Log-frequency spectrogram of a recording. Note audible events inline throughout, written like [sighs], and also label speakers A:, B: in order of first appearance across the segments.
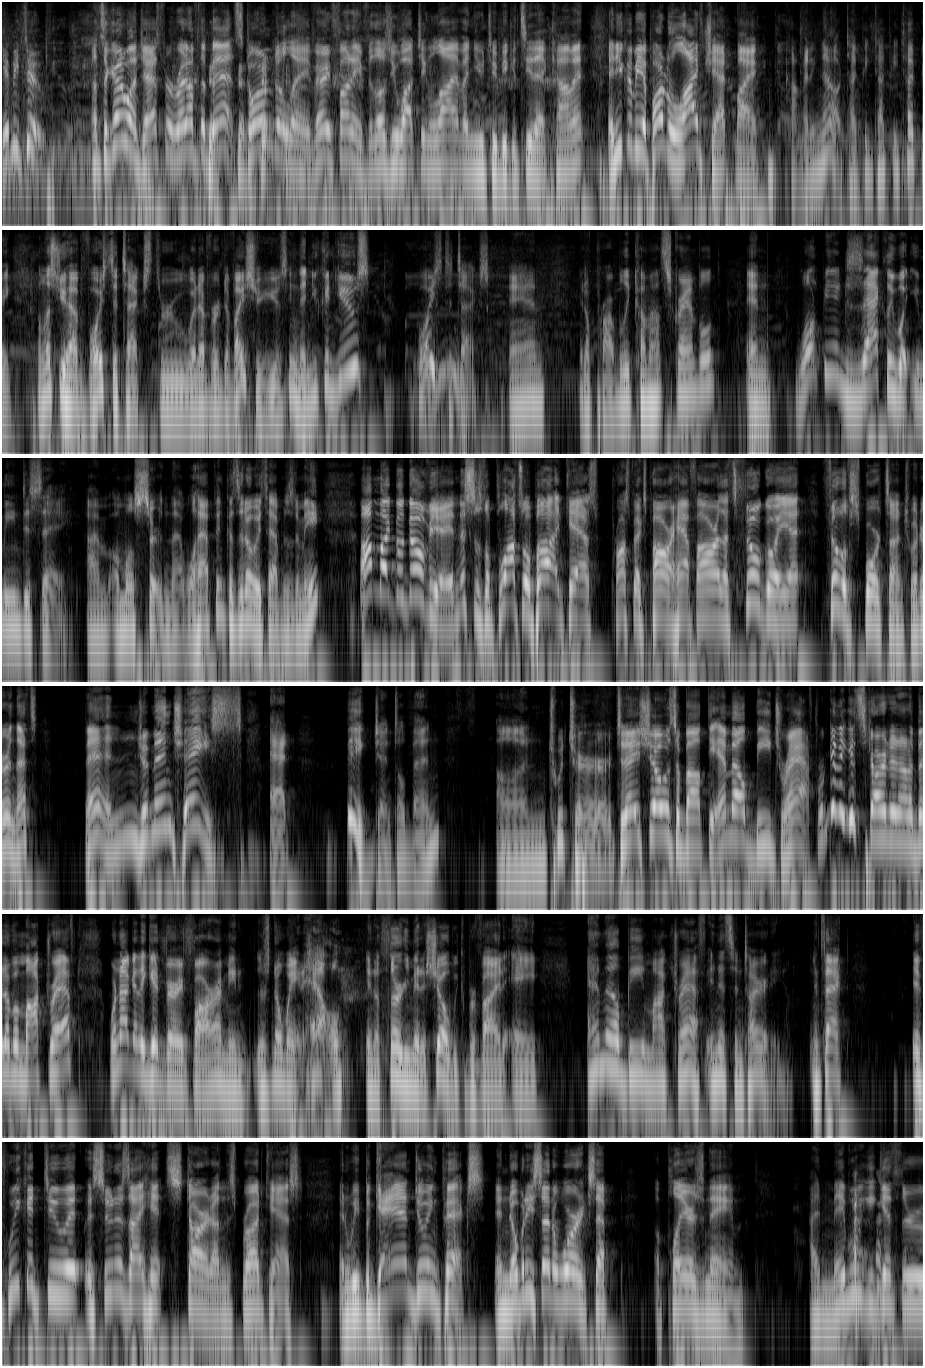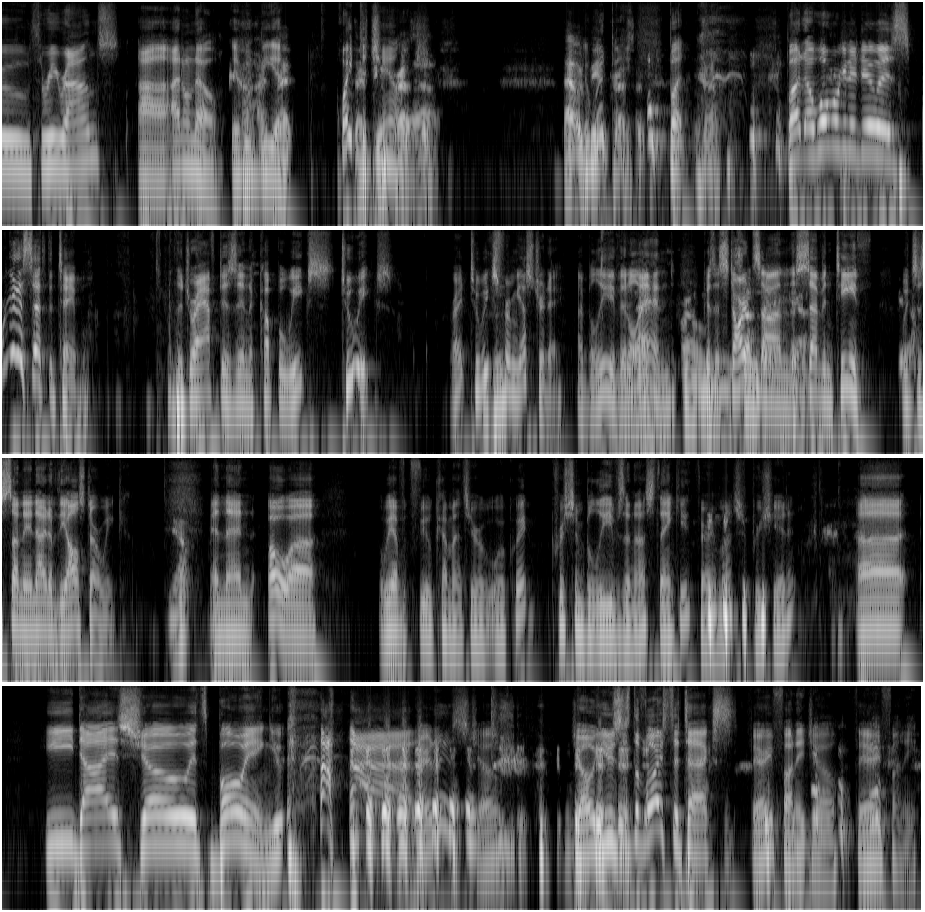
A: Give me two.
B: That's a good one, Jasper. Right off the bat. [laughs] Storm delay. Very funny. For those of you watching live on YouTube, you can see that comment. And you can be a part of the live chat by commenting now, typing, typing, typing. Unless you have voice to text through whatever device you're using, then you could use voice to text. And it'll probably come out scrambled and won't be exactly what you mean to say. I'm almost certain that will happen because it always happens to me. I'm Michael Govier, and this is the Palazzo Podcast, Prospects Power Half Hour. That's Phil Goyette, Phil of Sports on Twitter, and that's Benjamin Chase at Big Gentle Ben on Twitter. Today's show is about the MLB draft. We're going to get started on a bit of a mock draft. We're not going to get very far. I mean, there's no way in hell in a 30 minute show we could provide a MLB mock draft in its entirety. In fact, if we could do it as soon as I hit start on this broadcast and we began doing picks and nobody said a word except a player's name, I, maybe we could get through three rounds. Uh, I don't know. It would be a, quite the
C: that'd be
B: challenge.
C: impressive. That would
B: It
C: be
B: would be.
C: impressive.
B: But [laughs]
C: Yeah. [laughs]
B: but uh, what we're going to do is we're going to set the table. The draft is in a couple weeks, two weeks, right? Two weeks from yesterday, I believe it'll
C: Yeah,
B: end because it starts
C: Sunday,
B: on the
C: yeah.
B: seventeenth, which is Sunday night of the All Star week.
C: Yep.
B: And then, oh, uh, we have a few comments here real quick. Christian believes in us. Thank you very much. Appreciate it. [laughs] Uh, he dies. Show it's Boeing. You [laughs] there it is, Joe. Joe uses the voice to text. Very funny, Joe. Very funny.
